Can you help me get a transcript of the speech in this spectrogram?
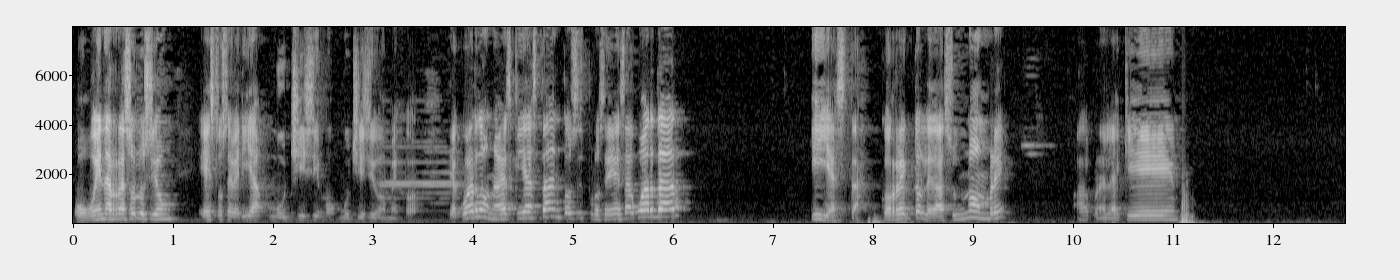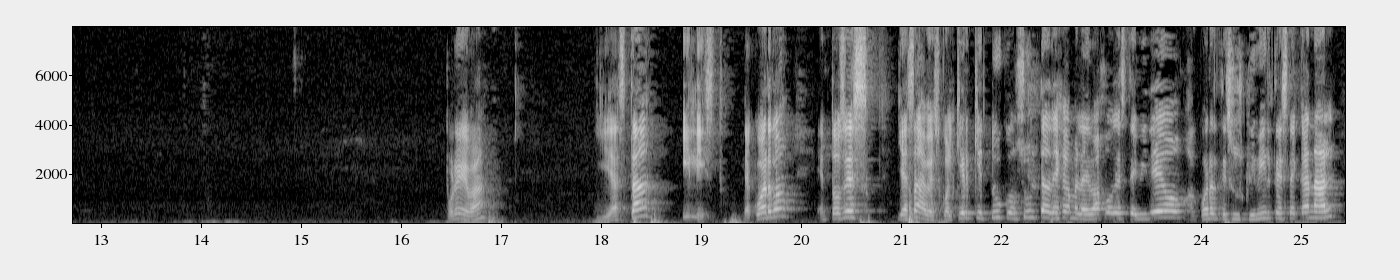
o buena resolución, esto se vería muchísimo, muchísimo mejor. ¿De acuerdo? Una vez que ya está, entonces procedes a guardar y ya está. ¿Correcto? Le das un nombre. Vamos a ponerle aquí... Prueba. Y ya está. Y listo. ¿De acuerdo? Entonces, ya sabes, cualquier que tú consulta, déjamela debajo de este video. Acuérdate de suscribirte a este canal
